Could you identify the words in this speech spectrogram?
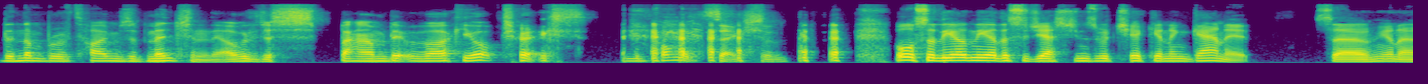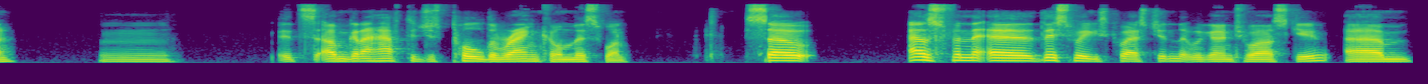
the number of times I've mentioned it, I would have just spammed it with Archaeopteryx in the comment section. Also, the only other suggestions were chicken and gannet. So you know, Mm, it's I'm gonna have to just pull the rank on this one. So, as for uh, this week's question that we're going to ask you, um,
